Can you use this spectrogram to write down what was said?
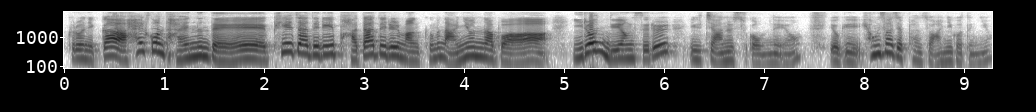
그러니까 할 건 다 했는데 피해자들이 받아들일 만큼은 아니었나 봐. 이런 뉘앙스를 읽지 않을 수가 없네요. 여기 형사재판소 아니거든요.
